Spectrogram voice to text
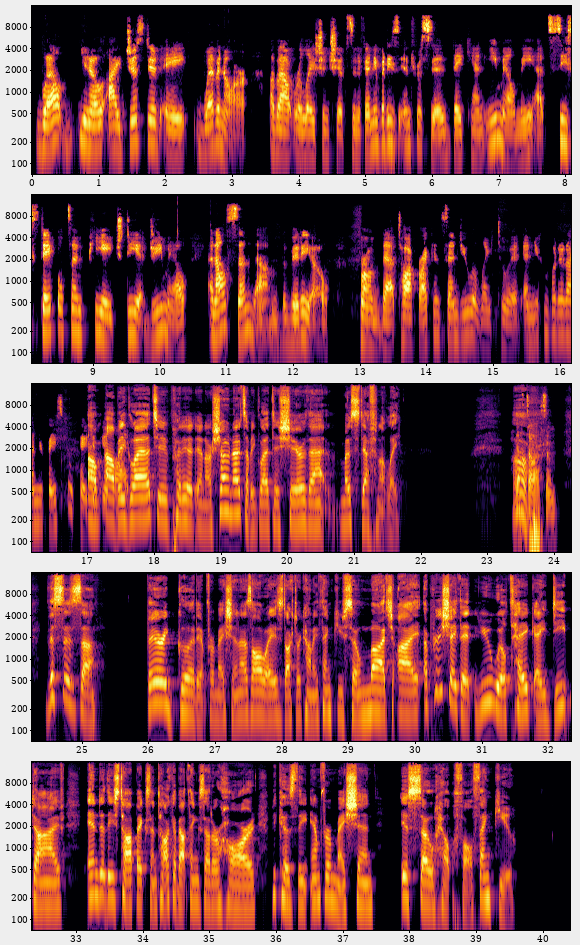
Well, you know, I just did a webinar about relationships. And if anybody's interested, they can email me at cstapletonphd at gmail and I'll send them the video from that talk, or I can send you a link to it and you can put it on your Facebook page. I'll, I'll be glad to put it in our show notes. I'll be glad to share that most definitely. That's oh, awesome. This is uh, very good information. As always, Dr. Connie, thank you so much. I appreciate that you will take a deep dive into these topics and talk about things that are hard because the information is so helpful. Thank you.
